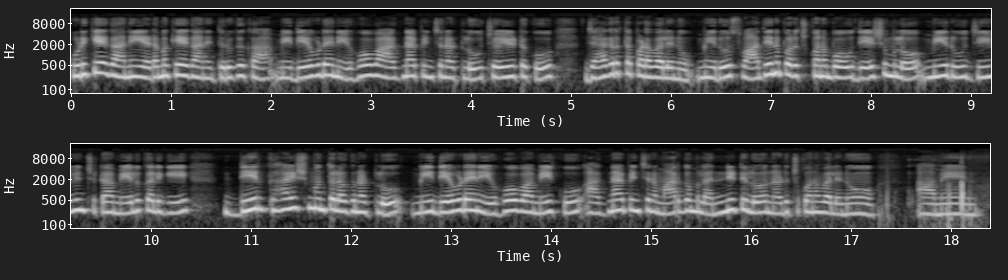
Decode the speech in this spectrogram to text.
కుడికే గాని ఎడమకే గాని తిరుగుక మీ దేవుడైన యహోవా ఆజ్ఞాపించినట్లు చేయుటకు జాగ్రత్త పడవలెను. మీరు స్వాధీనపరుచుకొనబోవు దేశంలో మీరు జీవించుట మేలు కలిగి దీర్ఘాయుష్మంతులగునట్లు మీ దేవుడైన యహోవా మీకు ఆజ్ఞాపించిన మార్గములన్నిటిలో నడుచుకొనవలెను. ఆమెన్.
